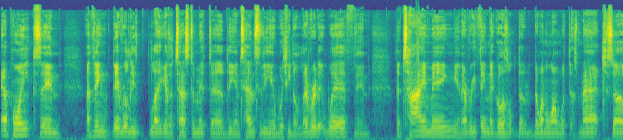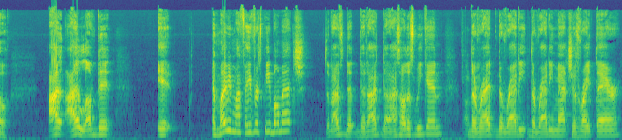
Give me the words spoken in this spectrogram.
at points, and I think they really like as a testament to the intensity in which he delivered it with, and the timing and everything that goes that went along with this match. So I I loved it. It it might be my favorite speedball match that I that, that I that I saw this weekend. Okay. The rad the ratty the ratty match is right there.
